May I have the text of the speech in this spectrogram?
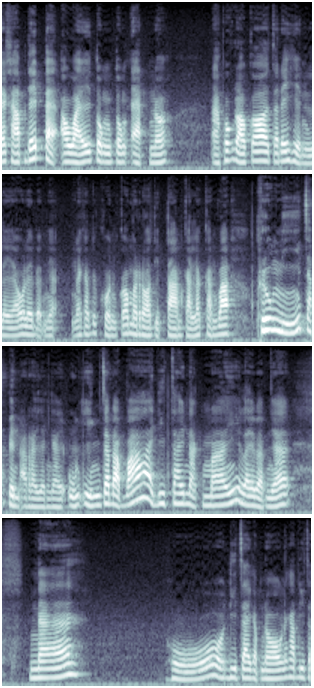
นะครับ ได้แปะเอาไว้ตรงตรงแอดเนาะอะพวกเราก็จะได้เห็นแล้วอะไรแบบเนี้ยนะครับ ทุกคนก็มารอติดตามกันแล้วกันว่า พรุ่งนี้จะเป็นอะไรยังไง อุงอิงจะแบบว่าดีใจหนักไหมอะไรแบบเนี้ยนะโหดีใจกับน้องนะครับ ดีใจ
